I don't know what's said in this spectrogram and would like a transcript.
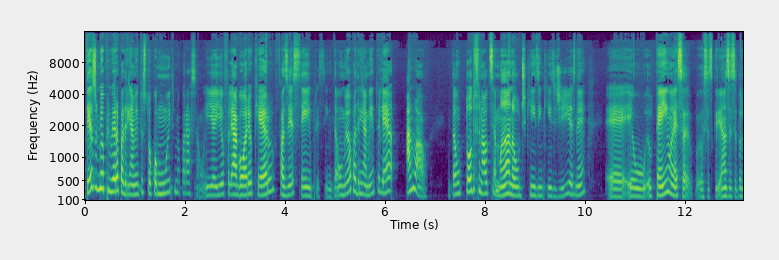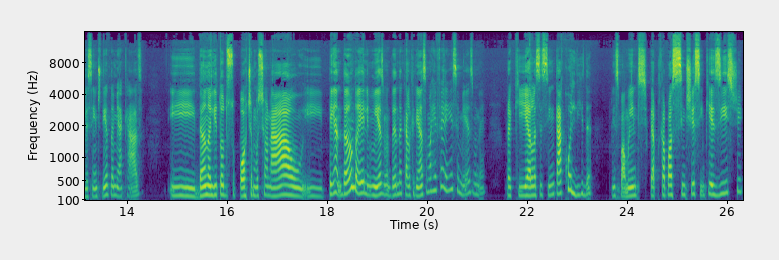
desde o meu primeiro apadrinhamento, isso tocou muito meu coração. E aí eu falei, agora eu quero fazer sempre, assim. Então, o meu apadrinhamento, ele é anual. Então, todo final de semana, ou de 15 em 15 dias, né, é, eu, eu tenho essa, essas crianças, esse adolescente dentro da minha casa e dando ali todo o suporte emocional e tem, dando a ele mesmo, dando àquela criança uma referência mesmo, né? Para que ela se sinta acolhida, principalmente, para que ela possa sentir assim que existe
